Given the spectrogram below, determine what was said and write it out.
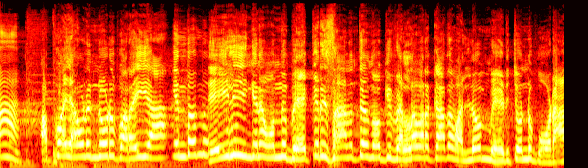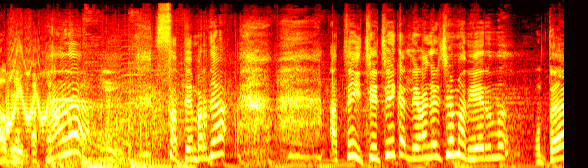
ആ. അപ്പൊ അവൾ എന്നോട് പറയാ എന്തോന്ന്? ഡെയിലി ഇങ്ങനെ ഒന്ന് ബേക്കറി സാധനത്തെ നോക്കി വെള്ളം ഇറക്കാതെ വല്ലതും മേടിച്ചോണ്ട് പോടാതെ. ആണ്? സത്യം പറഞ്ഞ അച്ഛൻ ഇച്ചേച്ചിയെ കല്യാണം കഴിച്ചാൽ മതിയായിരുന്നു. മുത്തേ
